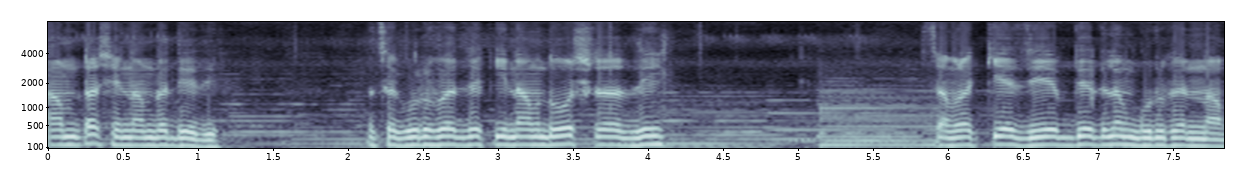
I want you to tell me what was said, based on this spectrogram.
নামটা, সেই নামটা দিয়ে দিই। আচ্ছা গ্রুপের যে কী নাম দেবো সেটা দিই। আচ্ছা আমরা কে জিএফ দিয়ে দিলাম গ্রুপের নাম।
